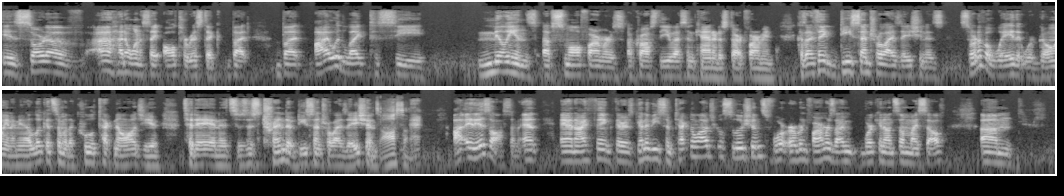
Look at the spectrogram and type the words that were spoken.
is sort of uh, i don't want to say altruistic but but i would like to see millions of small farmers across the US and Canada start farming. Because I think decentralization is sort of a way that we're going. I mean, I look at some of the cool technology today and it's this trend of decentralization. It's awesome. It is awesome. And and I think there's going to be some technological solutions for urban farmers. I'm working on some myself. Um,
